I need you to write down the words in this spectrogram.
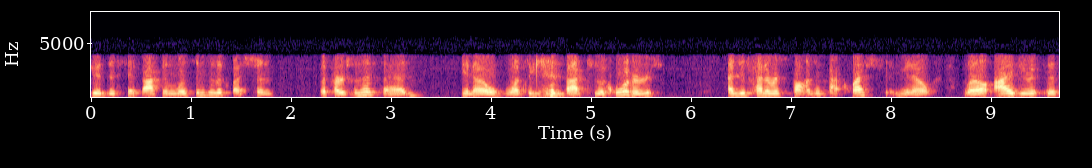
good to sit back and listen to the question the person has said. You know, once again back to the quarters, and just kind of respond to that question. You know, well, I do it this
